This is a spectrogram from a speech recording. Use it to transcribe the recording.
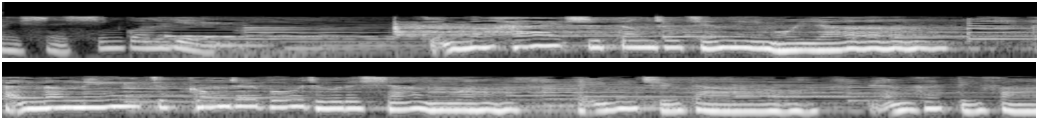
里是星光夜雨。怎么还是当初见你模样？看到你就控制不住的向往，陪你去到任何地方，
